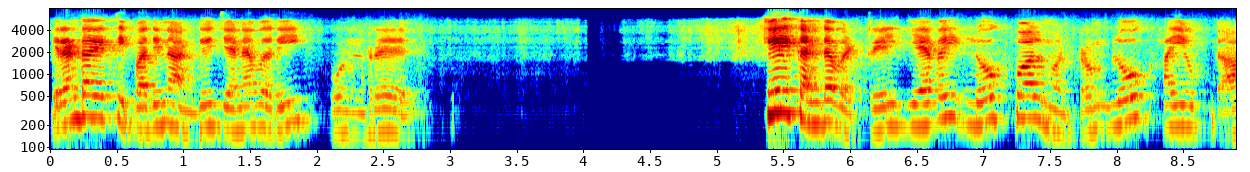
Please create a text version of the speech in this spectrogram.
இரண்டாயிரத்தி பதினான்கு ஜனவரி ஒன்று. கீழ்கண்டவற்றில் எவை லோக்பால் மற்றும் லோக் ஆயுக்தா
